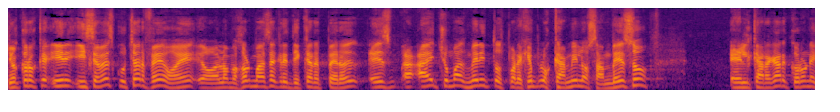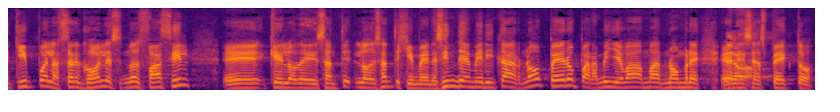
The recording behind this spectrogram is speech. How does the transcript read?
Yo creo que, y, se va a escuchar feo, ¿eh? o a lo mejor me vas a criticar, pero es, ha hecho más méritos, por ejemplo, Camilo Zambeso, el cargar con un equipo, el hacer goles, no es fácil, eh, que lo de, Santi, lo de Santi Jiménez, sin demeritar, ¿no? Pero para mí llevaba más nombre en ese aspecto.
